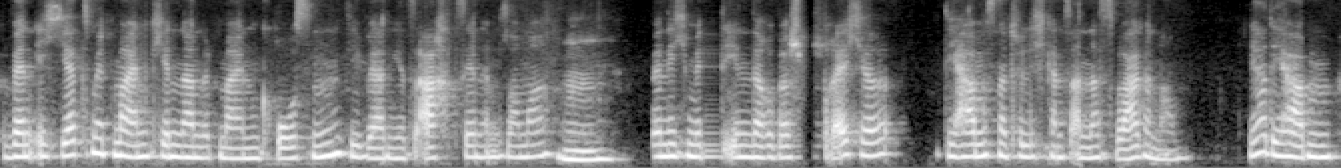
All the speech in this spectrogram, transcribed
wenn ich jetzt mit meinen Kindern, mit meinen Großen, die werden jetzt 18 im Sommer, mhm wenn ich mit ihnen darüber spreche, die haben es natürlich ganz anders wahrgenommen. Ja, die haben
